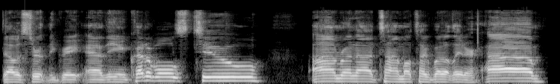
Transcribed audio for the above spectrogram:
That was certainly great. Uh, the Incredibles 2, I'm running out of time. I'll talk about it later. Um,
